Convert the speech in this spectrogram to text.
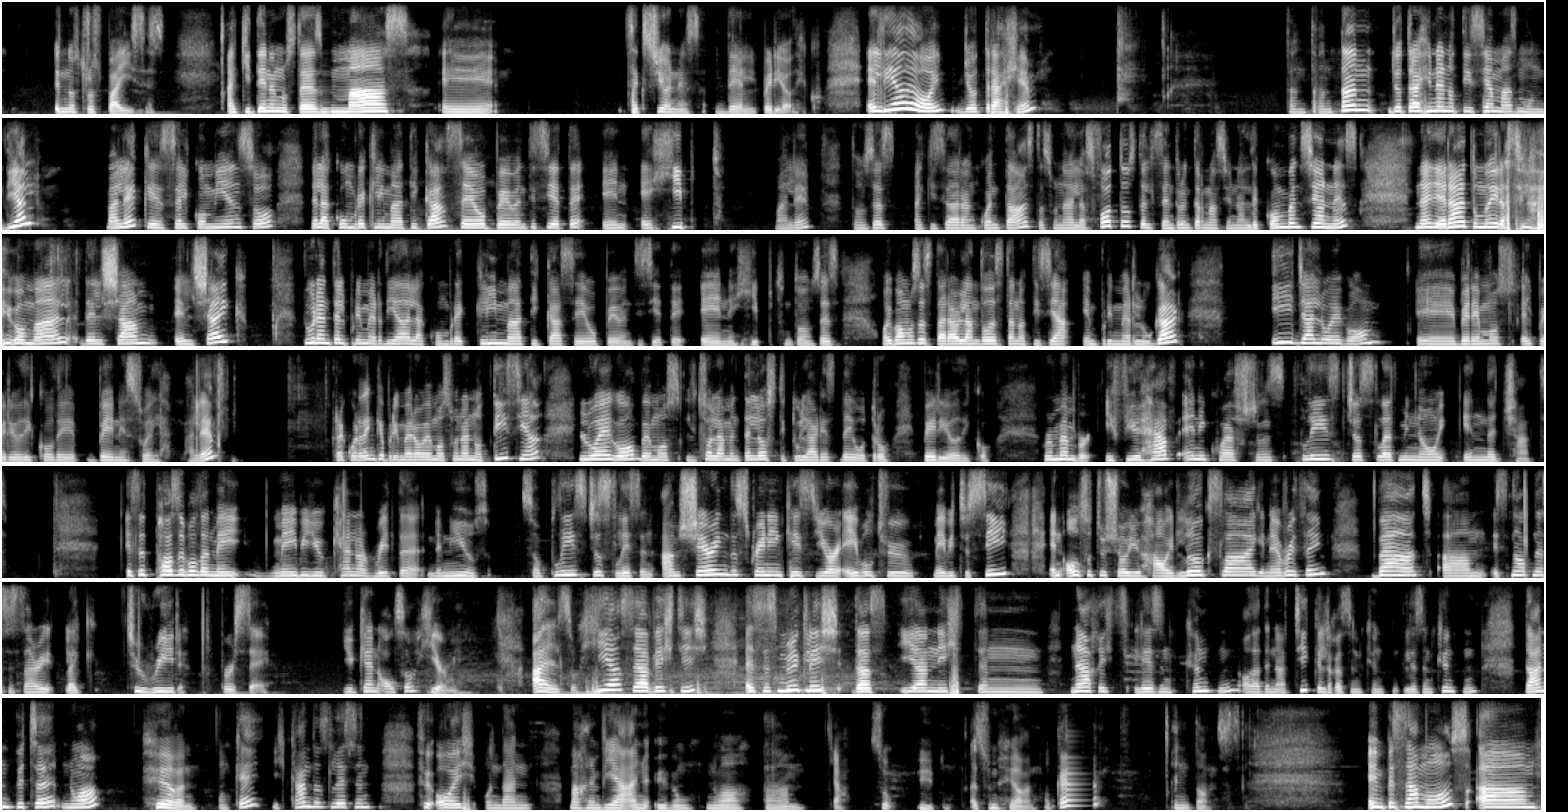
en nuestros países. Aquí tienen ustedes más eh, secciones del periódico. El día de hoy yo traje, tan, tan, tan, yo traje una noticia más mundial, ¿vale? Que es el comienzo de la cumbre climática COP27 en Egipto, ¿vale? Entonces, aquí se darán cuenta, esta es una de las fotos del Centro Internacional de Convenciones. Nayera, tú me dirás si lo digo mal, del Sham el Sheikh durante el primer día de la cumbre climática COP27 en Egipto. Entonces, hoy vamos a estar hablando de esta noticia en primer lugar y ya luego eh, veremos el periódico de Venezuela, ¿vale? Recuerden que primero vemos una noticia, luego vemos solamente los titulares de otro periódico. Remember, if you have any questions, please just let me know in the chat. Is it possible that may maybe you cannot read the, the news? So please just listen. I'm sharing the screen in case you are able to maybe to see and also to show you how it looks like and everything. But um, it's not necessary like to read per se. You can also hear me Also, hier sehr wichtig, es ist möglich, dass ihr nicht den Nachricht lesen könnten oder den Artikel lesen könnten, dann bitte nur hören, okay? Ich kann das lesen für euch und dann machen wir eine Übung nur, ähm, ja, zum Üben, also zum Hören, okay? Entonces, empezamos. Um,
